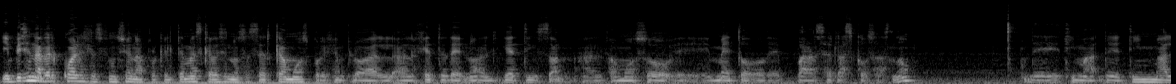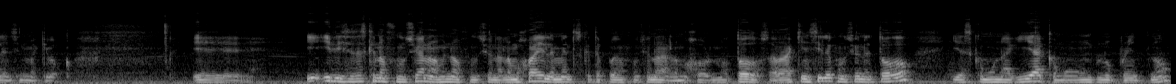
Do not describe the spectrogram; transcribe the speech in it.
y empiecen a ver cuáles les funciona, porque el tema es que a veces nos acercamos, por ejemplo, al, GTD, ¿no? al Getting Done, al famoso eh, método de, para hacer las cosas, ¿no? de, Tim, de Tim Allen, si no me equivoco. Eh, y, dices, es que no funciona, a mí no funciona. A lo mejor hay elementos que te pueden funcionar, a lo mejor no todos. Habrá quien sí le funcione todo y es como una guía, como un blueprint, ¿no?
